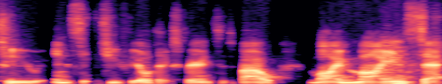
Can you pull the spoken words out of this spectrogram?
to in situ field experience as well, my mindset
